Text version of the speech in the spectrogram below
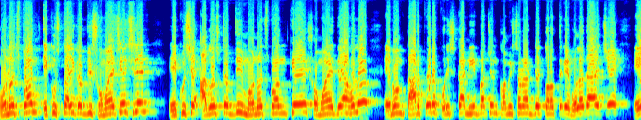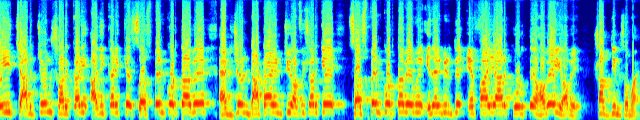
মনোজ পন্ত একুশ তারিখ অব্দি সময় চেয়েছিলেন। একুশে আগস্ট অব্দি মনোজ পন্তকে সময় দেওয়া হলো এবং তারপরে পরিষ্কার নির্বাচন কমিশনারদের তরফ থেকে বলে দেওয়া হয়েছে, এই চারজন সরকারি আধিকারিককে সাসপেন্ড করতে হবে, একজন ডাটা এন্ট্রি অফিসারকে সাসপেন্ড করতে হবে এবং এদের বিরুদ্ধে এফআইআর করতে হবেই হবে, সাত দিন সময়।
